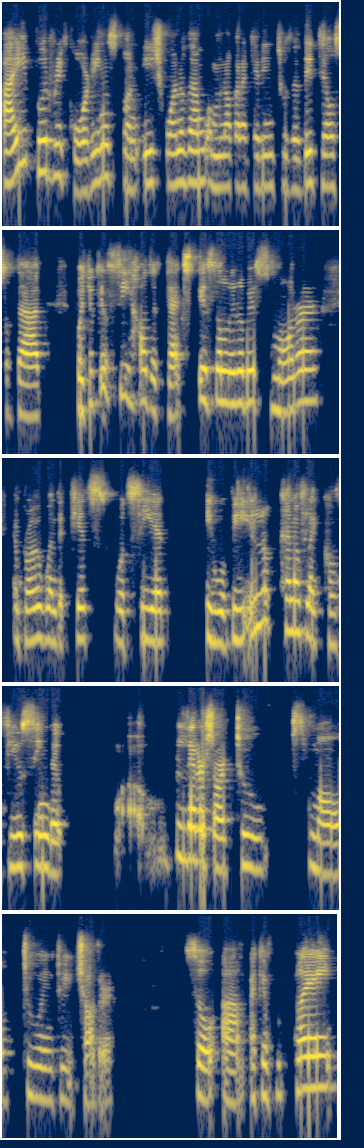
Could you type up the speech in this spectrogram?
I put recordings on each one of them. I'm not gonna get into the details of that, but you can see how the text is a little bit smaller and probably when the kids would see it, it would be, it looked kind of like confusing. The letters are too small, too into each other. So um, I can play.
